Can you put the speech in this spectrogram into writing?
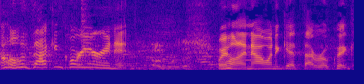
Oh, Zach and Corey are in it. Oh, were they? Wait, hold on. Now I want to get that real quick.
